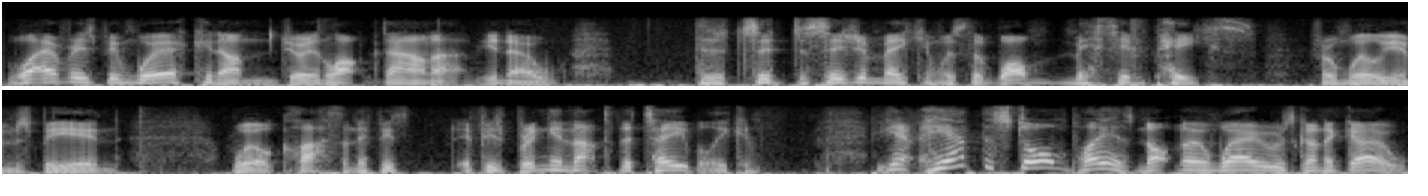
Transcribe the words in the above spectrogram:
Whatever he's been working on during lockdown, uh, you know, the decision making was the one missing piece from Williams being world class. And if he's if he's bringing that to the table, he can you know, he had the Storm players not knowing where he was going to go.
